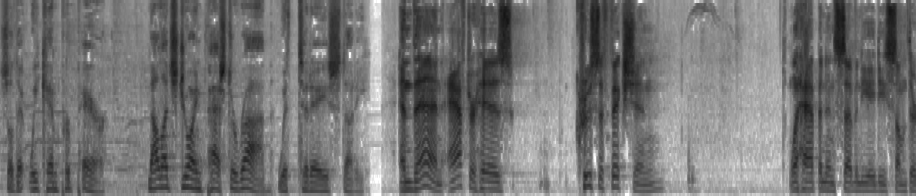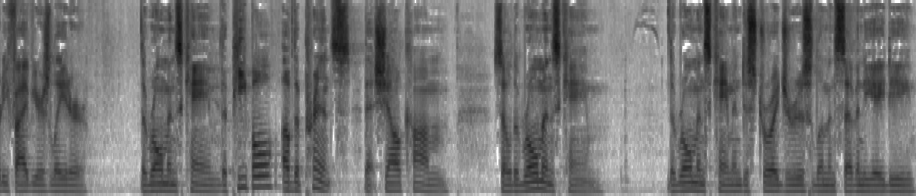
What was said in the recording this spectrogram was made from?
so that we can prepare. Now let's join Pastor Rob with today's study. And then, after his crucifixion, what happened in 70 AD, some 35 years later? The Romans came. The people of the prince that shall come. So the Romans came. The Romans came and destroyed Jerusalem in 70 AD.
